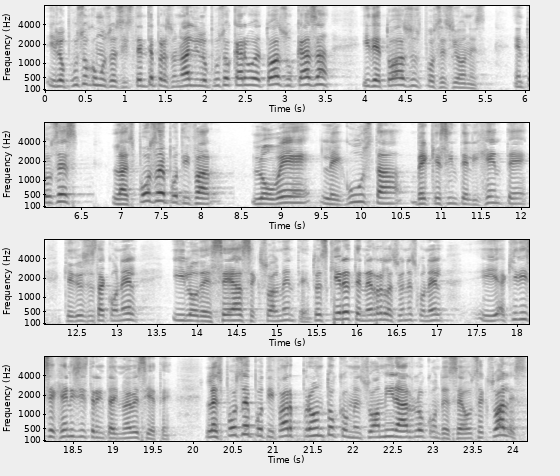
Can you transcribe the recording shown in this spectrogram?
y lo puso como su asistente personal y lo puso a cargo de toda su casa y de todas sus posesiones. Entonces, la esposa de Potifar lo ve, le gusta, ve que es inteligente, que Dios está con él y lo desea sexualmente. Entonces quiere tener relaciones con él. Y aquí dice Génesis 39, 7. La esposa de Potifar pronto comenzó a mirarlo con deseos sexuales.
